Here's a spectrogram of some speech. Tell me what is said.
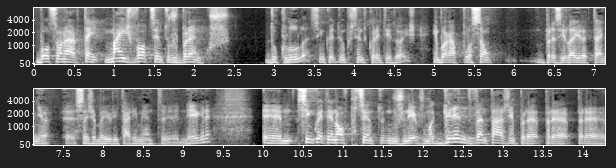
Bolsonaro tem mais votos entre os brancos do que Lula, 51% de 42%, embora a população brasileira tenha, seja maioritariamente negra. 59% nos negros, uma grande vantagem para, para, para,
